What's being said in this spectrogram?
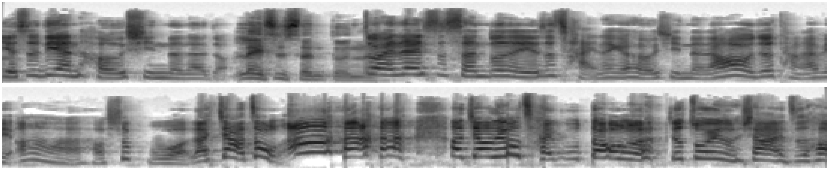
也是练核心的那种，类似深蹲的，对，类似深蹲的，也是踩那个核心的。然后我就躺在那边啊，好舒服哦，来教重啊，啊，教练我踩不动了，就做一种下来之后，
